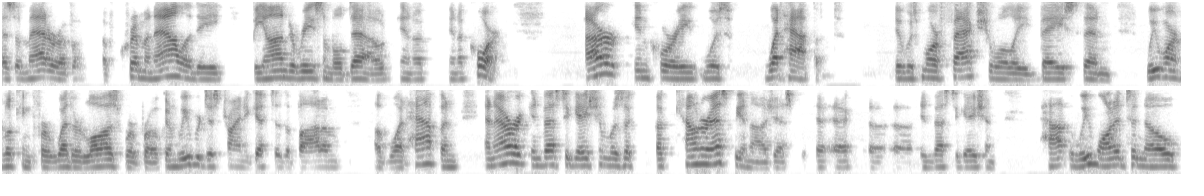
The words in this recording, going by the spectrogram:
as a matter of, of criminality beyond a reasonable doubt in a, in a court. Our inquiry was what happened. It was more factually based than we weren't looking for whether laws were broken. We were just trying to get to the bottom of what happened. And our investigation was a, a counter espionage uh, uh, uh, investigation. How, we wanted to know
